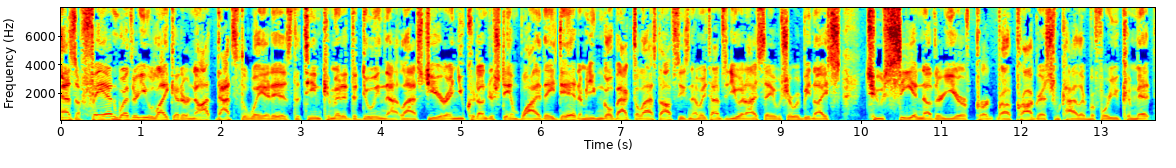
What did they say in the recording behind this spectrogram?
as a fan, whether you like it or not, that's the way it is. The team committed to doing that last year, and you could understand why they did. I mean, you can go back to last offseason. How many times did you and I say it sure would be nice to see another year of pro- uh, progress from Kyler before you commit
